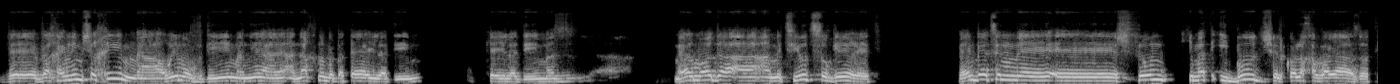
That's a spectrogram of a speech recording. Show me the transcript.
והחיים נמשכים, ההורים עובדים, אני, אנחנו בבתי הילדים, כילדים, אז מהר מאוד המציאות סוגרת, ואין בעצם אה, אה, שום כמעט עיבוד של כל החוויה הזאת.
